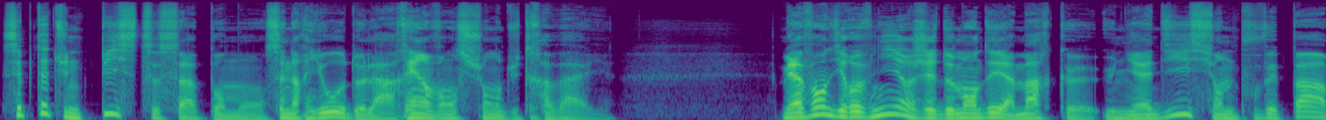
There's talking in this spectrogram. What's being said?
C'est peut-être une piste, ça, pour mon scénario de la réinvention du travail. Mais avant d'y revenir, j'ai demandé à Marc Uniadi si on ne pouvait pas,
